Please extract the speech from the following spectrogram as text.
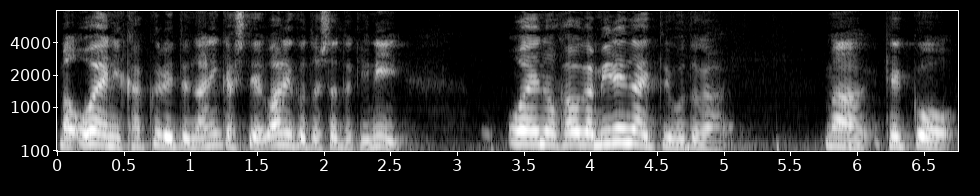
まあ、親に隠れて何かして悪いことしたときに、親の顔が見れないということが、まあ、結構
